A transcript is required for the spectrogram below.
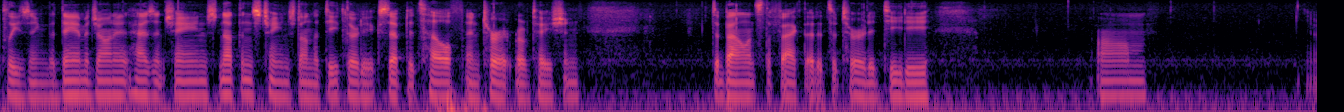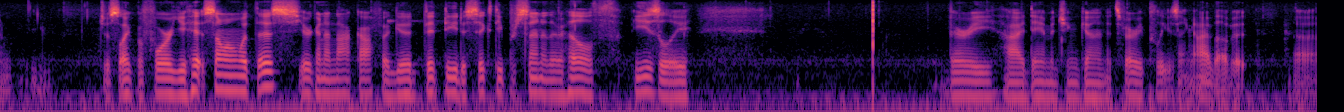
pleasing. The damage on it hasn't changed. Nothing's changed on the T-30 except its health and turret rotation. to balance the fact that it's a turreted TD. Um, just like before, you hit someone with this, you're gonna knock off a good 50 to 60% of their health easily. Very high damaging gun. It's very pleasing. I love it. Uh,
